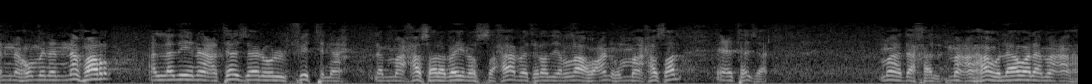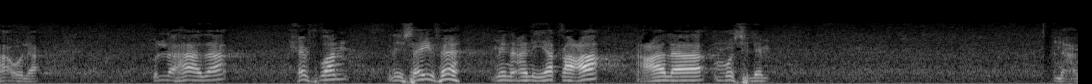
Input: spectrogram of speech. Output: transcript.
أنه من النفر الذين اعتزلوا الفتنة. لما حصل بين الصحابة رضي الله عنهم ما حصل اعتزل. ما دخل مع هؤلاء ولا مع هؤلاء. كل هذا حفظا لسيفه من أن يقع على مسلم. نعم.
